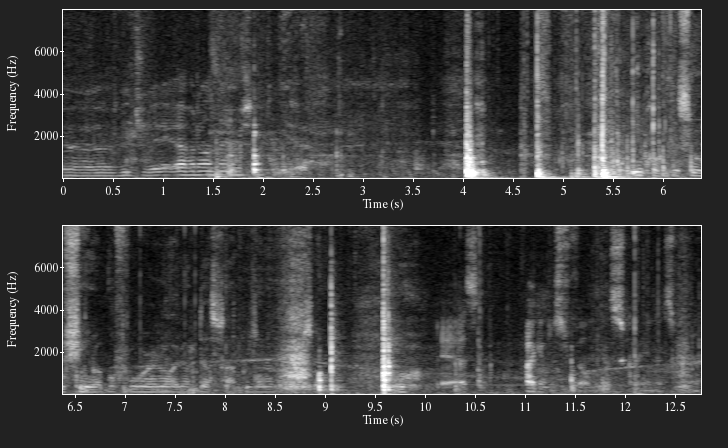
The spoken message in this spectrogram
Like VGA there or something? Yeah. You hooked this machine up before, I know I got a desktop presenter, so. Yeah, it's, I can just film the screen. It's good.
